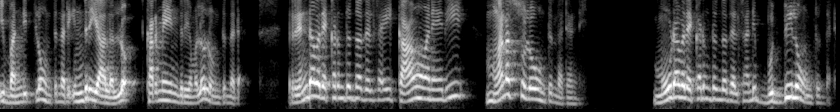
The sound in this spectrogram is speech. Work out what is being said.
ఇవన్నిట్లో ఉంటుందట. ఇంద్రియాలలో కర్మేంద్రియములలో ఉంటుందట. రెండవది ఎక్కడ ఉంటుందో తెలుసా? ఈ కామం అనేది మనస్సులో ఉంటుందట అండి మూడవది ఎక్కడ ఉంటుందో తెలుసా అండి? బుద్ధిలో ఉంటుందట.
